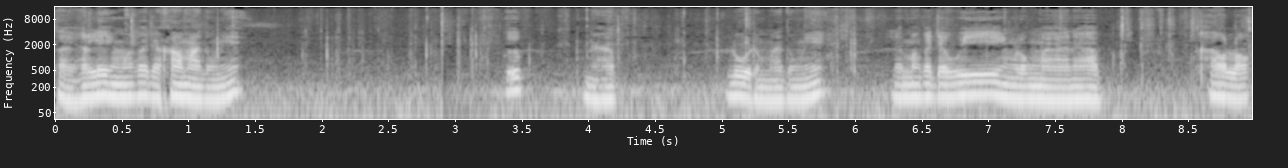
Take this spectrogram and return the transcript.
สายคันเร่งมันก็จะเข้ามาตรงนี้ปึ๊บนะครับลูดออกมาตรงนี้ แล้วมันก็จะวิ่งลงมานะครับ เข้าล็อก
